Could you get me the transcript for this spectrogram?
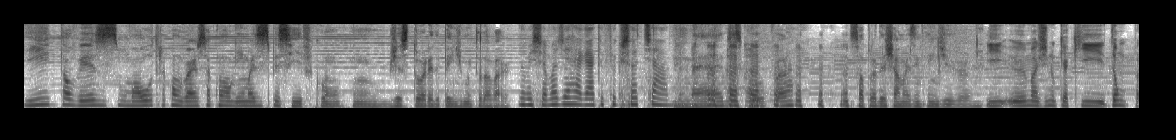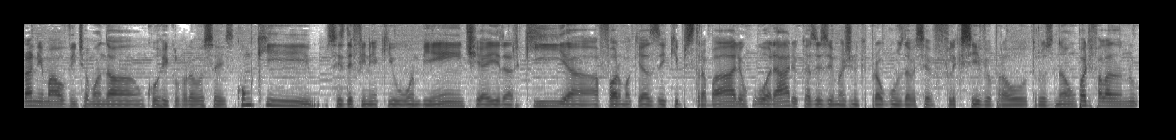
e talvez uma outra conversa com alguém mais específico, um gestor, depende muito da vaga. Não me chama de RH que eu fico chateada. Né? Desculpa. Só para deixar mais entendível. E eu imagino que aqui, então, para animar o ouvinte a mandar um currículo para vocês, como que vocês definem aqui o ambiente, a hierarquia, a forma que as equipes trabalham, o horário, que às vezes eu imagino que para alguns deve ser flexível, para outros não. Pode falar no,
